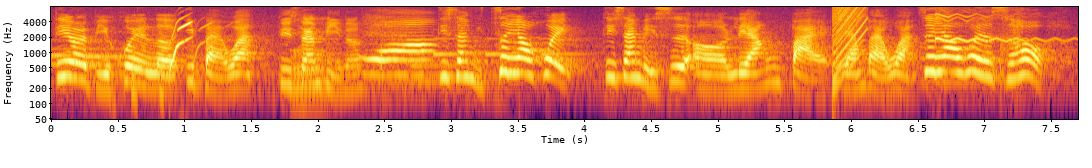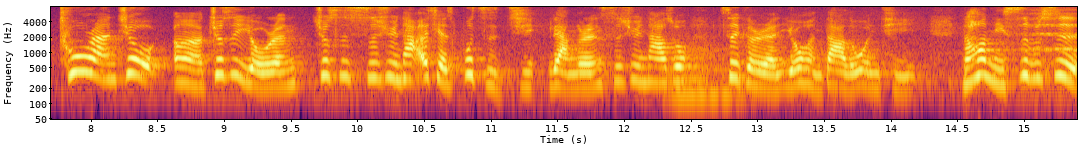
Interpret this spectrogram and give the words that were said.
第二笔汇了一百万，第三笔呢？哇第三笔正要汇，第三笔是呃两百两百万。正要汇的时候，突然就呃就是有人就是私讯他，而且不止几两个人私讯他说这个人有很大的问题。然后你是不是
